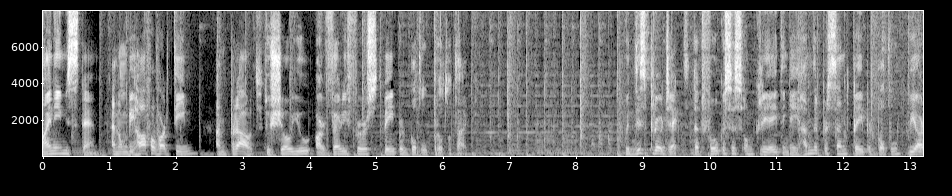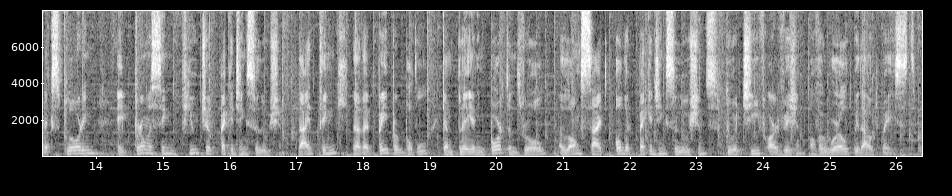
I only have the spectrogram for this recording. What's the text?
My name is Stan, and on behalf of our team, I'm proud to show you our very first paper bottle prototype. With this project that focuses on creating a 100% paper bottle, we are exploring a promising future packaging solution. I think that a paper bottle can play an important role alongside other packaging solutions to achieve our vision of a world without waste.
